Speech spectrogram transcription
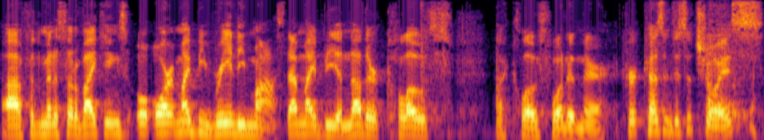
uh, for the Minnesota Vikings, or, or, it might be Randy Moss. That might be another close, a close one in there. Kirk Cousins is a choice.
